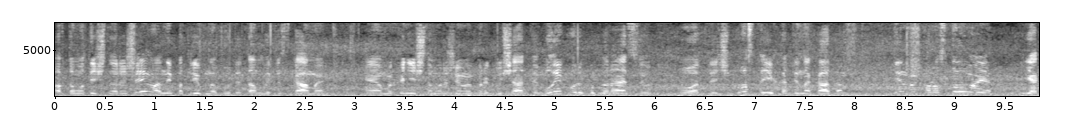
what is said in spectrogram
автоматичного режиму, не потрібно буде там лепістками е, в механічному режимі переключати велику рекуперацію, от, чи просто їхати накатом. Він використовує як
